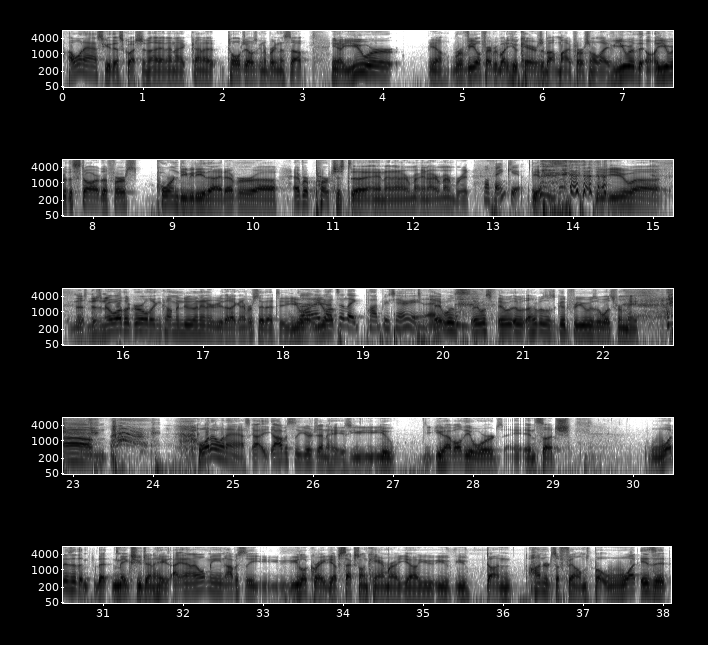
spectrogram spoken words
I want to ask you this question, and I kind of told you I was going to bring this up. You know, you were you know reveal for everybody who cares about my personal life. You were the you were the star of the first porn DVD that I'd ever uh, ever purchased, uh, and, and I rem- and I remember it. Well, thank you. Yes, you, you uh, there's, there's no other girl that can come and do an interview that I can ever say that to. You were I you got were, to like pop your cherry there. it was it was it was, I hope it was as good for you as it was for me. Um, what I want to ask, obviously you're Jenna Haze. You you you you have all the awards and such. What is it that, that makes you Jenna Haze? I, and I don't mean obviously you look great. You have sex on camera. You know you you've you've done hundreds of films. But what is it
